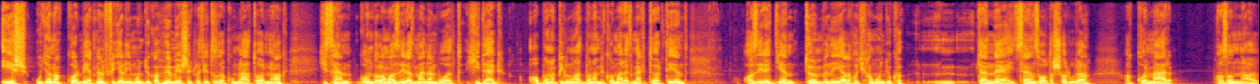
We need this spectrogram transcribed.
és ugyanakkor miért nem figyeli mondjuk a hőmérsékletét az akkumulátornak, hiszen gondolom azért ez már nem volt hideg abban a pillanatban, amikor már ez megtörtént. Azért egy ilyen tömbnél, hogyha mondjuk tenne egy szenzort a sarura, akkor már azonnal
